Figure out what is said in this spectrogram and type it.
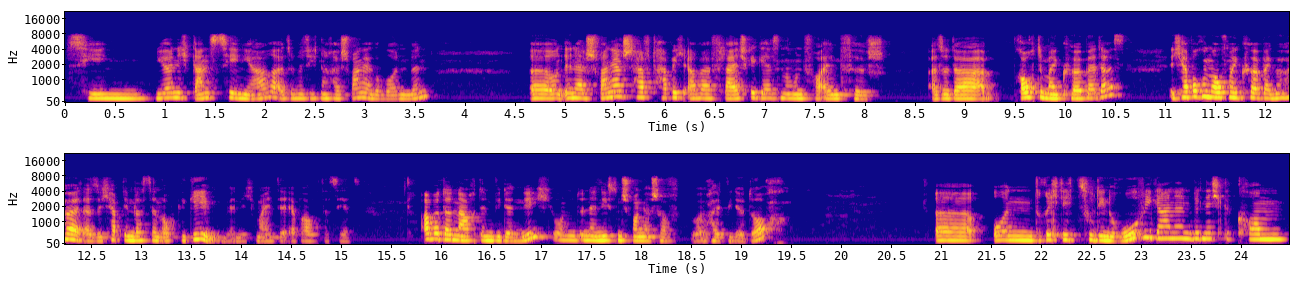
zehn, ja, nicht ganz zehn Jahre, also bis ich nachher schwanger geworden bin. Äh, und in der Schwangerschaft habe ich aber Fleisch gegessen und vor allem Fisch. Also da brauchte mein Körper das. Ich habe auch immer auf meinen Körper gehört. Also ich habe ihm das dann auch gegeben, wenn ich meinte, er braucht das jetzt. Aber danach dann wieder nicht und in der nächsten Schwangerschaft halt wieder doch. Äh, und richtig zu den Rohveganern bin ich gekommen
